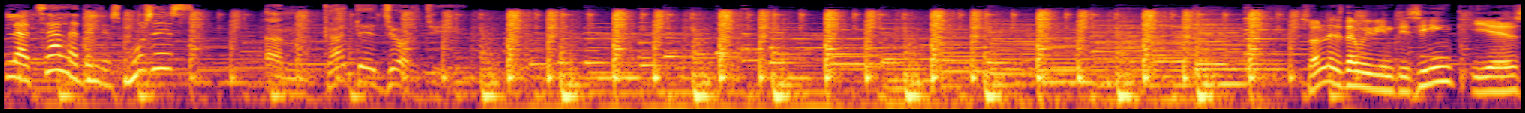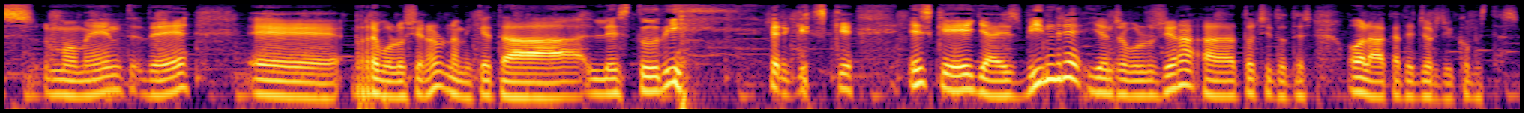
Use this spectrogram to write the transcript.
La xala de les muses Amb Kate Georgi. Són les 10 i 25 i és moment de eh, revolucionar una miqueta l'estudi perquè és que, és que ella és vindre i ens revoluciona a tots i totes. Hola, Kate Georgi, com estàs?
